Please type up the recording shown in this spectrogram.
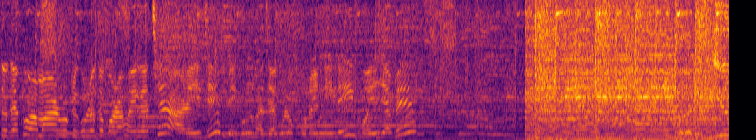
তো দেখো, আমার রুটিগুলো তো করা হয়ে গেছে, আর এই যে বেগুন ভাজাগুলো করে নিলেই হয়ে যাবে। But if you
